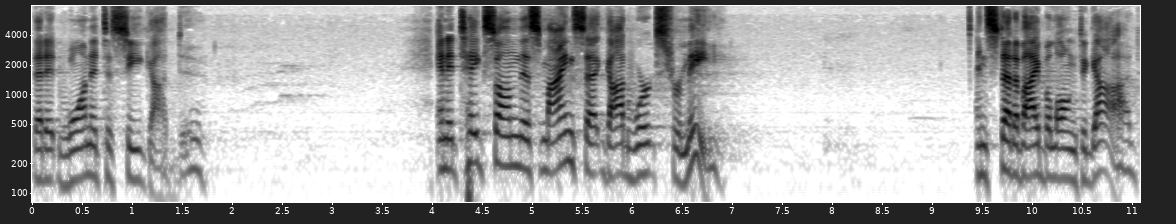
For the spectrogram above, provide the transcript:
that it wanted to see God do. And it takes on this mindset God works for me instead of I belong to God,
